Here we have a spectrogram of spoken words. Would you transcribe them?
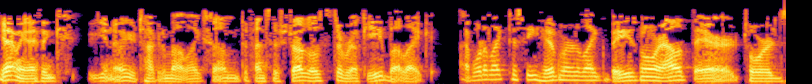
Yeah, I mean, I think you know you're talking about like some defensive struggles. It's a rookie, but like I would have liked to see him or like Bazemore out there towards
